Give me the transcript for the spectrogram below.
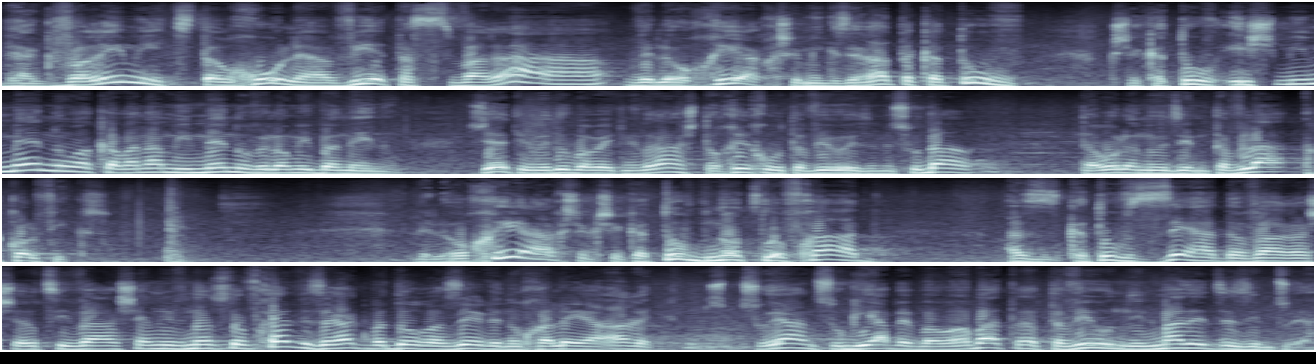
והגברים יצטרכו להביא את הסברה ולהוכיח שמגזירת הכתוב, כשכתוב איש ממנו, הכוונה ממנו ולא מבנינו. זה תלמדו בבית מדרש, תוכיחו, תביאו איזה מסודר, תראו לנו את זה עם טבלה, הכל פיקס. ולהוכיח שכשכתוב בנות צלופחד, אז כתוב זה הדבר אשר ציווה השם לבנות צלופחד, וזה רק בדור הזה ונאכלי הארץ. מצוין, סוגיה בבבא בתרא, תביאו, נלמד את זה, זה מצוין.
